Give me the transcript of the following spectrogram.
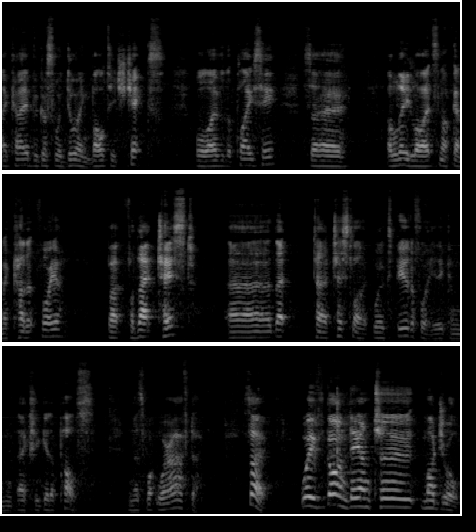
okay because we're doing voltage checks all over the place here so a lead light's not going to cut it for you but for that test uh, that uh, test light works beautifully you can actually get a pulse and that's what we're after. So we've gone down to module.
